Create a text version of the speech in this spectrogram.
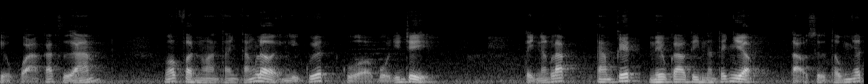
hiệu quả các dự án, góp phần hoàn thành thắng lợi nghị quyết của Bộ Chính trị. Tỉnh Đắk Lắk cam kết nêu cao tinh thần trách nhiệm, tạo sự thống nhất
